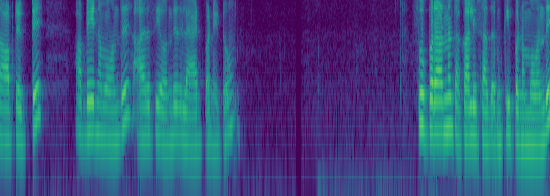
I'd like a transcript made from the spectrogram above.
சாப்பிட்டுக்கிட்டு அப்படியே நம்ம வந்து அரிசியை வந்து இதில் ஆட் பண்ணிட்டோம். சூப்பரான தக்காளி சாதம்க்கு இப்போ நம்ம வந்து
